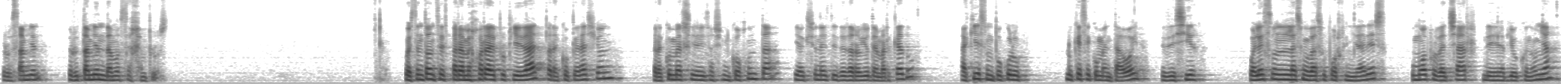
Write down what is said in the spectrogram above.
pero también pero también damos ejemplos. Pues entonces, para mejorar la propiedad, para cooperación, para comercialización conjunta y acciones de desarrollo de mercado, aquí es un poco lo, que se comenta hoy, es decir, cuáles son las nuevas oportunidades, cómo aprovechar de la bioeconomía,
